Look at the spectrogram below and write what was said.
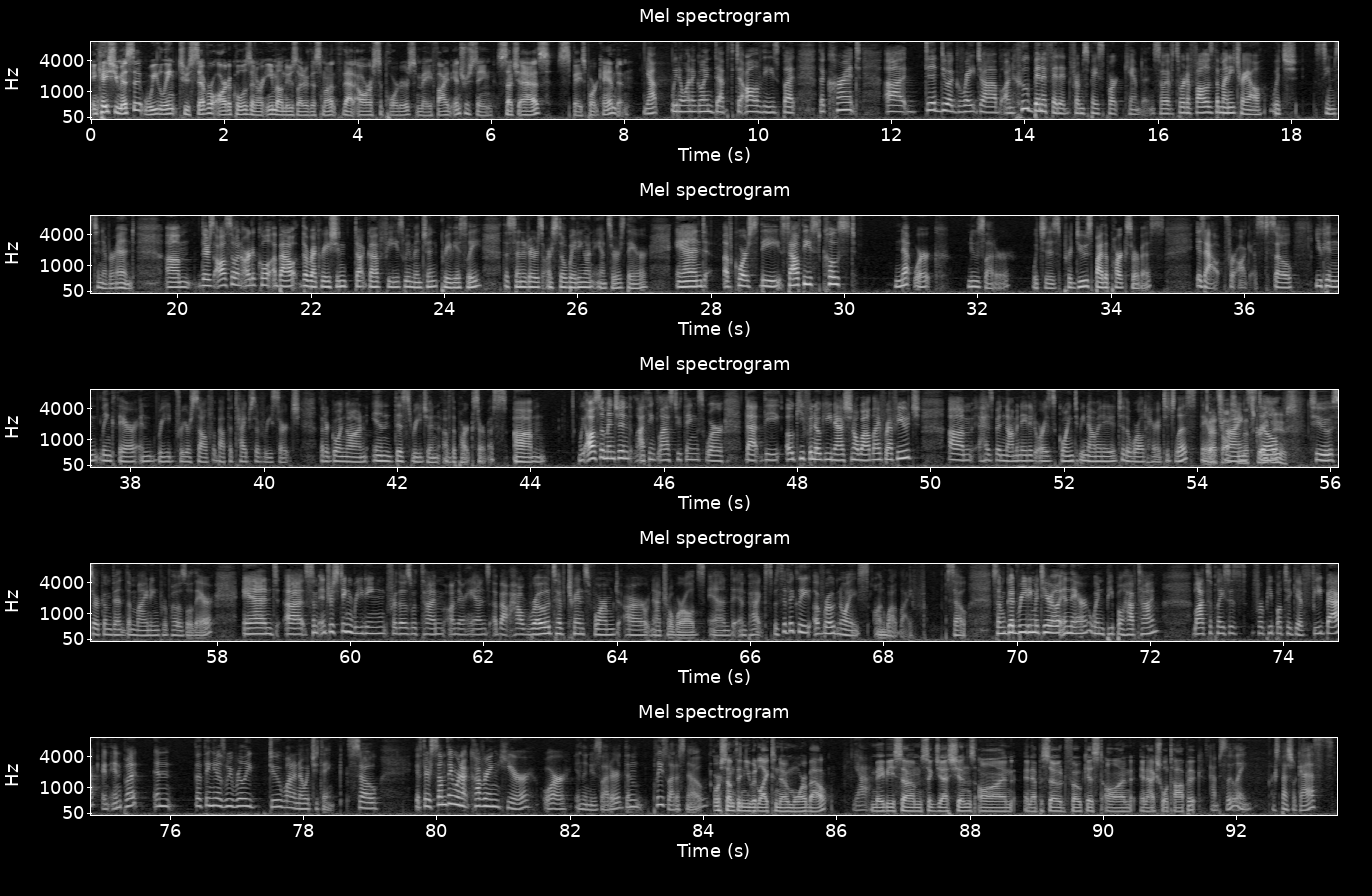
In case you missed it, we linked to several articles in our email newsletter this month that our supporters may find interesting, such as Spaceport Camden. Yep. We don't want to go in depth to all of these, but the current uh, did do a great job on who benefited from Spaceport Camden. So it sort of follows the money trail, which seems to never end. Um, there's also an article about the recreation.gov fees we mentioned previously. The senators are still waiting on answers there. And of course, the Southeast Coast Network newsletter, which is produced by the Park Service, is out for August. So you can link there and read for yourself about the types of research that are going on in this region of the Park Service. Um, we also mentioned, I think, last two things were that the Okefenokee National Wildlife Refuge um, has been nominated or is going to be nominated to the World Heritage List. They That's are awesome. trying great still to circumvent the mining proposal there. And uh, some interesting reading for those with time on their hands about how roads have transformed our natural worlds and the impact specifically of road noise on wildlife. So, some good reading material in there when people have time. Lots of places for people to give feedback and input. And the thing is, we really do want to know what you think. So, if there's something we're not covering here or in the newsletter, then please let us know. Or something you would like to know more about. Yeah. Maybe some suggestions on an episode focused on an actual topic. Absolutely. Our special guests,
